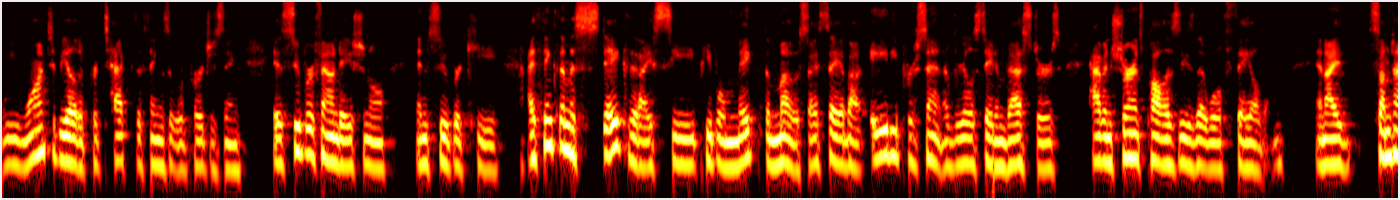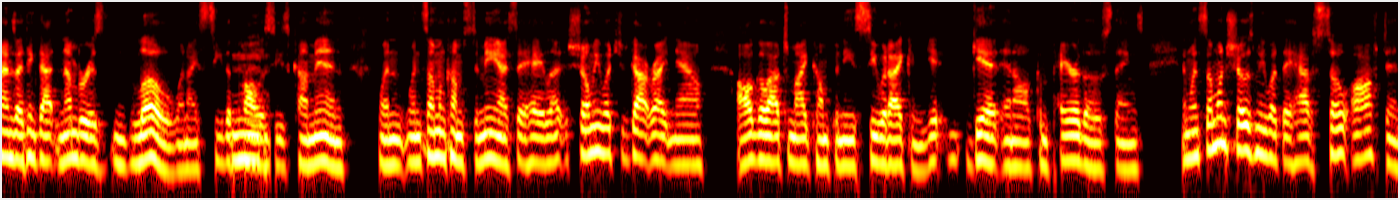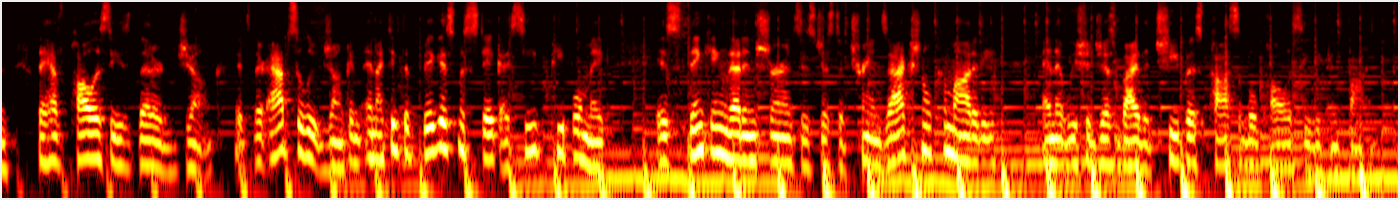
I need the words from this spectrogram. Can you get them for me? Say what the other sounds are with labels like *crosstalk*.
we want to be able to protect the things that we're purchasing is super foundational and super key. I think the mistake that I see people make the most, I say about 80% of real estate investors have insurance policies that will fail them. And I sometimes I think that number is low when I see the mm. policies come in. When when someone comes to me, I say, "Hey, let, show me what you've got right now. I'll go out to my companies, see what I can get get and I'll compare those things." And when someone shows me what they have, so often they have policies that are junk. It's they're absolute junk. And, and I think the biggest mistake I see people make is thinking that insurance is just a transactional commodity and that we should just buy the cheapest possible policy we can find.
